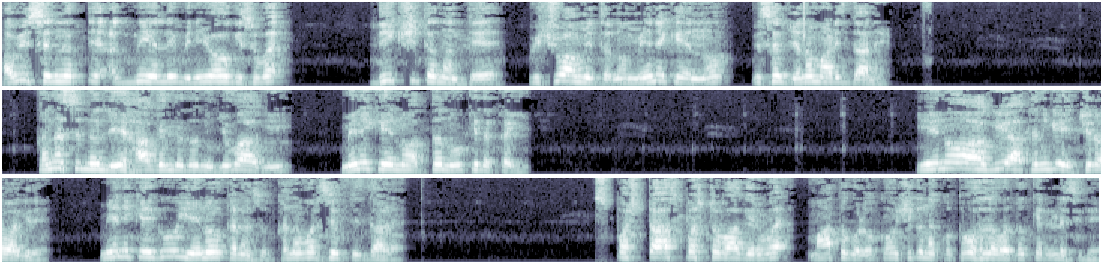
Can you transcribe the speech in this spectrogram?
ಅವಿಸನ್ನತೆ ಅಗ್ನಿಯಲ್ಲಿ ವಿನಿಯೋಗಿಸುವ ದೀಕ್ಷಿತನಂತೆ ವಿಶ್ವಾಮಿತನು ಮೇನಕೆಯನ್ನು ವಿಸರ್ಜನೆ ಮಾಡಿದ್ದಾನೆ. ಕನಸಿನಲ್ಲಿ ಹಾಗೆಂದು ನಿಜವಾಗಿ ಮೇನಕೆಯನ್ನು ಅತ್ತ ನೂಕಿದ ಕೈ. ಏನೋ ಆಗಿ ಆತನಿಗೆ ಎಚ್ಚರವಾಗಿದೆ. ಮೇನಿಕೆಗೂ ಏನೋ ಕನಸು, ಕನವರಿಸುತ್ತಿದ್ದಾಳೆ. ಸ್ಪಷ್ಟ ಅಸ್ಪಷ್ಟವಾಗಿರುವ ಮಾತುಗಳು ಕೌಶಿಕನ ಕುತೂಹಲವನ್ನು ಕೆರಳಿಸಿದೆ.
